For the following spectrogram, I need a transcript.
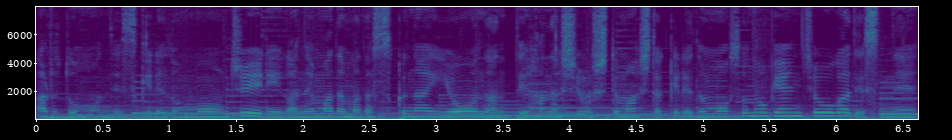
あると思うんですけれどもジュエリーがねまだまだ少ないよなんて話をしてましたけれどもその現状がですね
